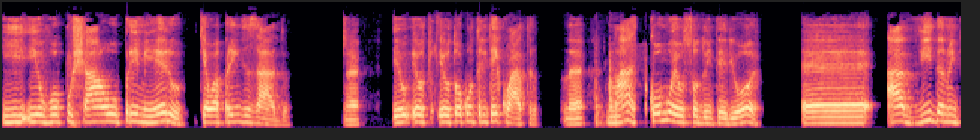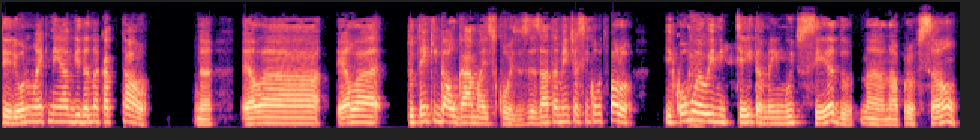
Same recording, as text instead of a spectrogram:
E, e eu vou puxar o primeiro, que é o aprendizado. Né? Eu, eu, eu tô com 34, né? Mas, como eu sou do interior, é, a vida no interior não é que nem a vida na capital, né? Ela, ela, tu tem que galgar mais coisas, exatamente assim como tu falou. E como eu iniciei também muito cedo na, na profissão,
